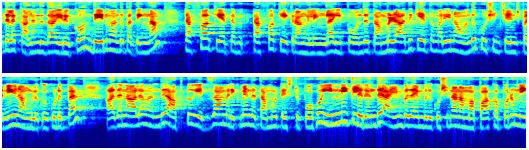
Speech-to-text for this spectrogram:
இதில் கலந்து தான் இருக்கும். தென் வந்து பார்த்திங்கன்னா டஃப்பாக கேத்த டஃப்பாக கேட்குறாங்க இல்லைங்களா? இப்போ வந்து தமிழ் அதுக்கேற்ற மாதிரி நான் வந்து கொஷின் சேஞ்ச் பண்ணி நான் உங்களுக்கு கொடுப்பேன். அதனால் வந்து அப் டு எக்ஸாம் வரைக்குமே இந்த தமிழ் டெஸ்ட் போகும். இன்றைக்கிலிருந்து ஐம்பது ஐம்பது கொஷினாக நம்ம பார்க்க போகிறோம் நீங்கள்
